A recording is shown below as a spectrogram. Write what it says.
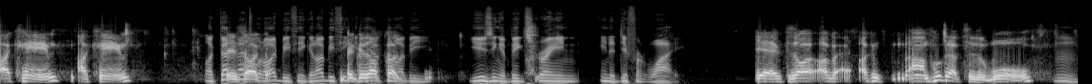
I, I can. I can. like that, there's that's like what I'd be thinking. I'd be thinking, because how I've can got- I be using a big screen in a different way? Yeah, because I, I've, I can um, hook it up to the wall, Mm.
